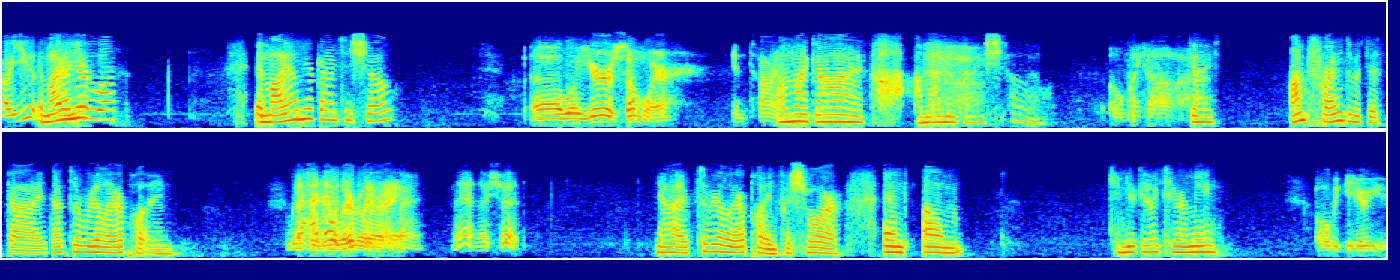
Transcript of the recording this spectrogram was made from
Are you? Am I are on you? your- Um, Am I on your guys' show? Uh, well, you're somewhere in time. Oh my god. I'm on your guys' show. oh my God. Guys, I'm friends with this guy. That's a real airplane. yeah, That's I a know real it's a real airplane, right? Airplane. Yeah, no shit. Yeah, it's a real airplane for sure. And um can you guys hear me? Oh, we can hear you.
